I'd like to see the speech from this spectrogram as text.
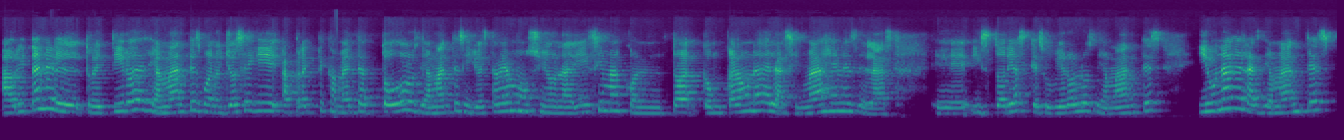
Ahorita en el retiro de diamantes, bueno, yo seguí a prácticamente a todos los diamantes y yo estaba emocionadísima con, cada una de las imágenes, de las eh, historias que subieron los diamantes. Y una de las diamantes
